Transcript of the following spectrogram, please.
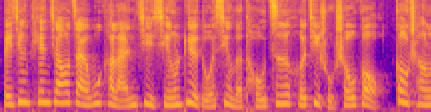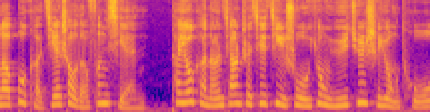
北京天骄在乌克兰进行掠夺性的投资和技术收购，构成了不可接受的风险。他有可能将这些技术用于军事用途，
